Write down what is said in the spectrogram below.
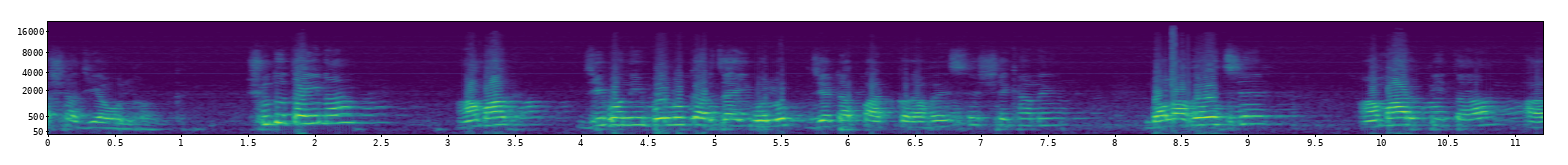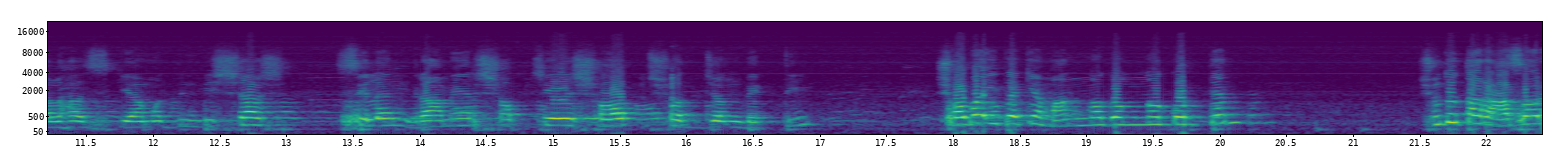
আসা জিয়াউল হক। শুধু তাই না, আমার জীবনী বলুক আর যাই বলুক, যেটা পাঠ করা হয়েছে সেখানে বলা হয়েছে আমার পিতা আলহাজ কিয়ামুদ্দিন বিশ্বাস ছিলেন গ্রামের সবচেয়ে সৎ সজ্জন ব্যক্তি। সবাই তাকে মান্যগণ্য করতেন। শুধু তার আচার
